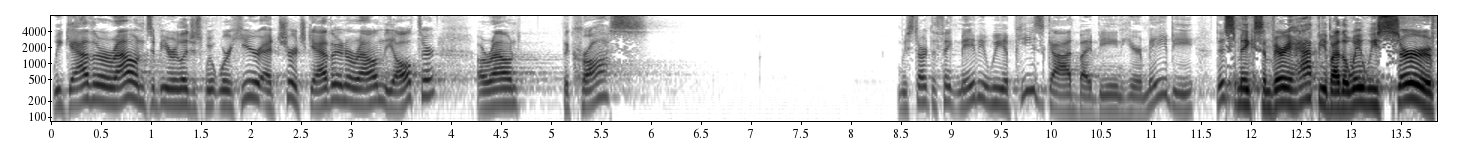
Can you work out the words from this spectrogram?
We gather around to be religious. We're here at church, gathering around the altar, around the cross, we start to think maybe we appease God by being here. Maybe this makes him very happy by the way we serve,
